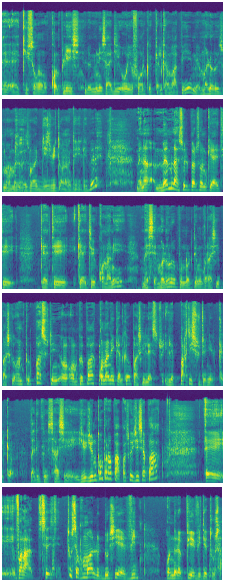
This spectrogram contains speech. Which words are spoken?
euh, qu'ils sont complices. Le ministre a dit haut et fort que quelqu'un va payer, mais malheureusement, malheureusement, 18 ont été libérés. Maintenant, même la seule personne qui a été qui a été, qui a été condamnée, mais c'est malheureux pour notre démocratie parce qu'on ne peut pas soutenir, on, peut pas condamner quelqu'un parce qu'il est, il est parti soutenir quelqu'un. C'est-à-dire que ça, c'est, je, ne comprends pas parce que je ne sais pas. Et voilà, tout simplement le dossier est vide. On aurait pu éviter tout ça.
